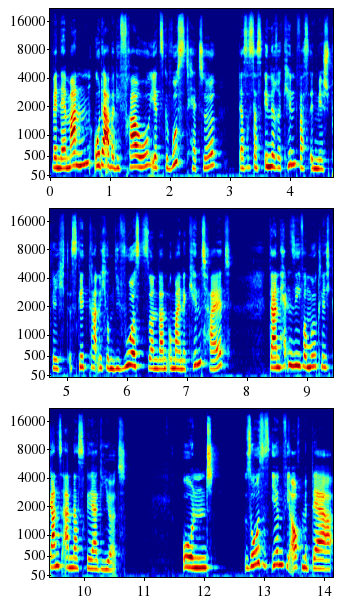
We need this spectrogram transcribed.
Wenn der Mann oder aber die Frau jetzt gewusst hätte, das ist das innere Kind, was in mir spricht. Es geht gerade nicht um die Wurst, sondern um meine Kindheit, dann hätten sie womöglich ganz anders reagiert. Und so ist es irgendwie auch mit der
